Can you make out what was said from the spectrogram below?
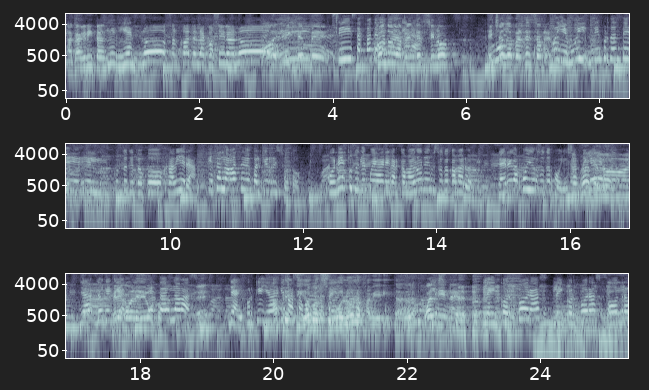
Acá gritan. Qué bien. ¡No! ¡Salfate en la cocina! ¡No! ¡Oye, déjenme! Sí, salfate en la ¿Cuándo voy a cocina. aprender si no? Echando a perder aprende. Oye, muy, muy importante el punto que tocó Javiera. Esta es la base de cualquier risotto. Con esto tú le puedes agregar camarones y risotto camarones. Le agregas pollo y risotto de pollo. Champiñones, ya, lo que Mira quieras. cómo le dibujo. Esta es la base. Ya, ¿y por qué? ¿Ya qué pasa Aprendido cuando con lo su haces? pololo, Javierita. Walt Disney. Le incorporas, le incorporas otra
